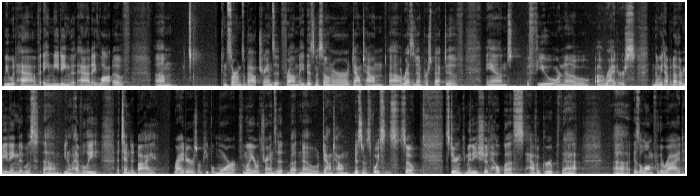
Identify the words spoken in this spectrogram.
we would have a meeting that had a lot of um, concerns about transit from a business owner, downtown uh, resident perspective, and a few or no uh, riders. And then we'd have another meeting that was, um, you know, heavily attended by riders or people more familiar with transit, but no downtown business voices. So, steering committee should help us have a group that uh, is along for the ride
